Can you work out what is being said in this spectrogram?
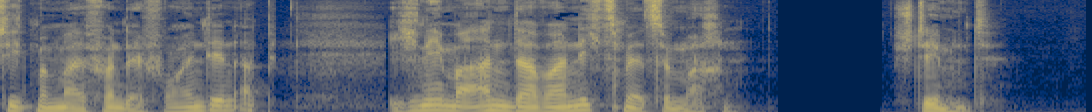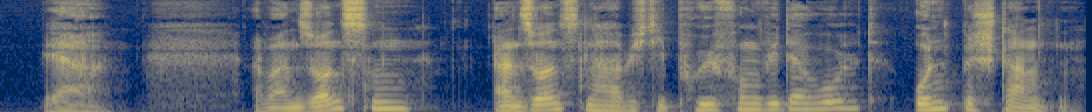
sieht man mal von der Freundin ab. Ich nehme an, da war nichts mehr zu machen. Stimmt. Ja, aber ansonsten, ansonsten habe ich die Prüfung wiederholt und bestanden.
